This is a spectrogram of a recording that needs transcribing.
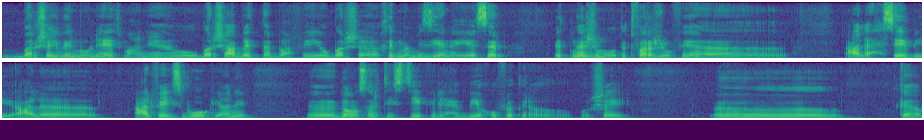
برشا إيفينمونات معناها وبرشا عباد تبع فيا وبرشا خدمة مزيانة ياسر تنجموا تتفرجوا فيها على حسابي على على الفيسبوك يعني آه، danse artistique اللي يحب ياخو فكرة وكل شيء. آه، ك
